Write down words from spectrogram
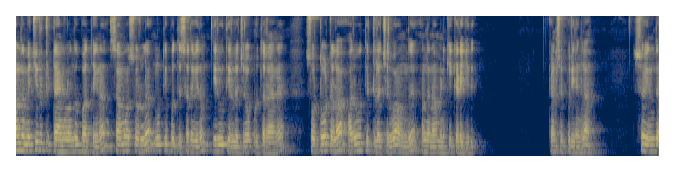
அந்த மெச்சூரிட்டி டைமில் வந்து பார்த்திங்கன்னா சம்மசூரில் நூற்றி பத்து சதவீதம் இருபத்தி ஏழு லட்ச ரூபா கொடுத்துட்றாங்க. ஸோ டோட்டலாக அறுபத்தெட்டு லட்ச ரூபா வந்து அந்த நாமினிக்கு கிடைக்கிது. கன்செப்ட் புரியுதுங்களா? ஸோ இந்த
